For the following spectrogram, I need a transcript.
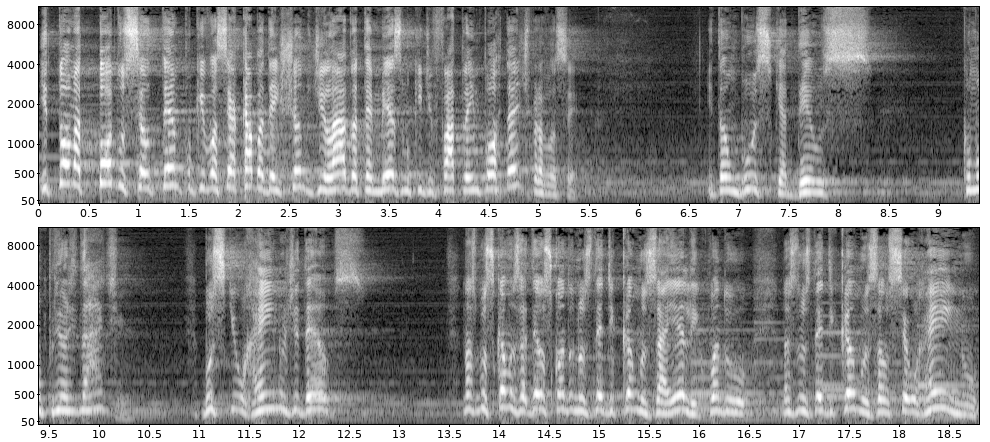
e toma todo o seu tempo que você acaba deixando de lado, até mesmo que de fato é importante para você. Então, busque a Deus como prioridade, busque o reino de Deus. Nós buscamos a Deus quando nos dedicamos a Ele, quando nós nos dedicamos ao Seu reino,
